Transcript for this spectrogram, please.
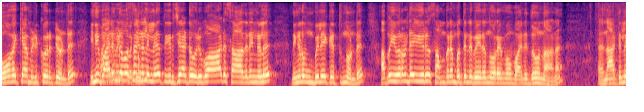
കോവയ്ക്ക ഇനി വരും ദിവസങ്ങളിൽ തീർച്ചയായിട്ടും ഒരുപാട് സാധനങ്ങൾ നിങ്ങളുടെ മുമ്പിലേക്ക് എത്തുന്നുണ്ട്. അപ്പോൾ ഇവരുടെ ഈ ഒരു സംരംഭത്തിന്റെ പേരെന്ന് പറയുമ്പോൾ വനിതോ എന്നാണ്. നാട്ടിൽ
